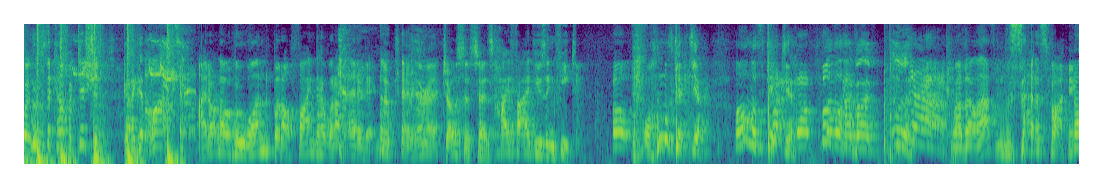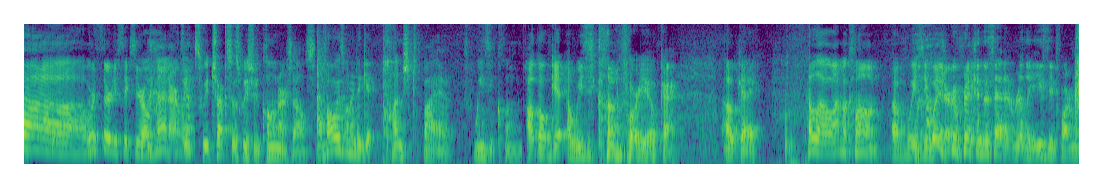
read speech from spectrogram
Wait, what's the competition? Gotta get lots. I don't know who won, but I'll find out when I'm editing. Okay, all right. Joseph says, high five using feet. Oh, Almost kicked you. Almost kicked you. Uh, both Double high five. Ugh. ah! Well, that last one was satisfying. Ah, we're 36 year old men, aren't we? Sweet Chuck says we should clone ourselves. I've always wanted to get punched by a Wheezy clone. I'll go get a Wheezy clone for you. Okay. Okay. Hello, I'm a clone of Wheezy Waiter. You're Waiter. making this edit really easy for me.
